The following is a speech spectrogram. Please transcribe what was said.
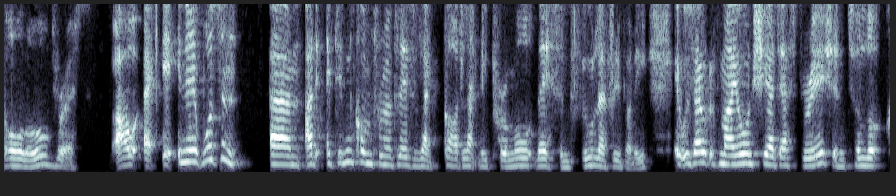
all over it. I, and it wasn't um, I, it didn't come from a place of like, God, let me promote this and fool everybody. It was out of my own sheer desperation to look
